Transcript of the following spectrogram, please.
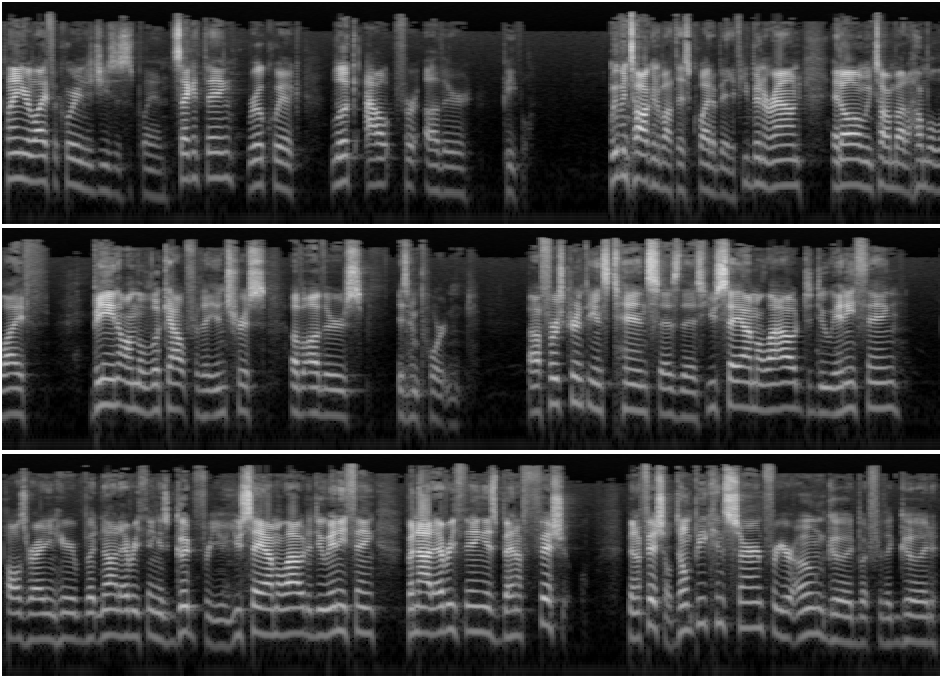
plan your life according to Jesus' plan. Second thing, real quick, look out for other people. We've been talking about this quite a bit. If you've been around at all and we're talking about a humble life, being on the lookout for the interests of others is important. Uh, 1 Corinthians 10 says this You say I'm allowed to do anything, Paul's writing here, but not everything is good for you. You say I'm allowed to do anything, but not everything is beneficial beneficial. Don't be concerned for your own good, but for the good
